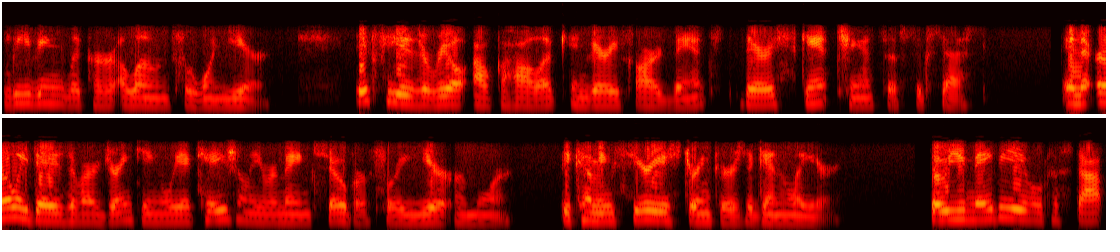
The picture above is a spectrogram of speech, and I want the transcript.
leaving liquor alone for one year. If he is a real alcoholic and very far advanced, there is scant chance of success. In the early days of our drinking, we occasionally remained sober for a year or more becoming serious drinkers again later. Though you may be able to stop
